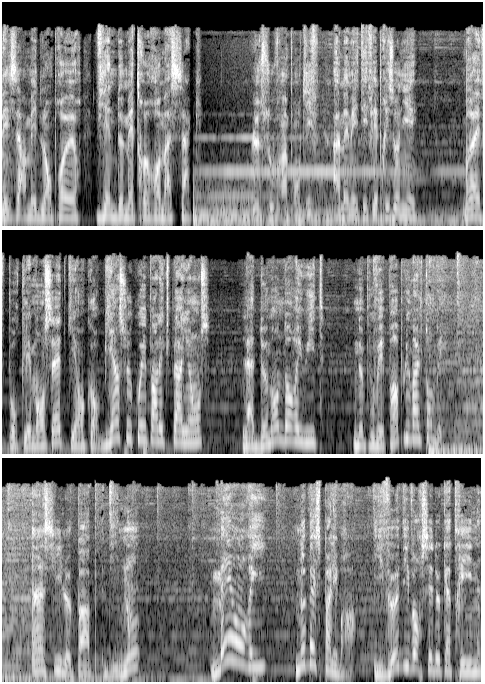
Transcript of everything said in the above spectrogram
Les armées de l'empereur viennent de mettre Rome à sac. Le souverain pontife a même été fait prisonnier. Bref, pour Clément VII, qui est encore bien secoué par l'expérience, la demande d'Henri VIII ne pouvait pas plus mal tomber. Ainsi, le pape dit non, mais Henri ne baisse pas les bras. Il veut divorcer de Catherine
